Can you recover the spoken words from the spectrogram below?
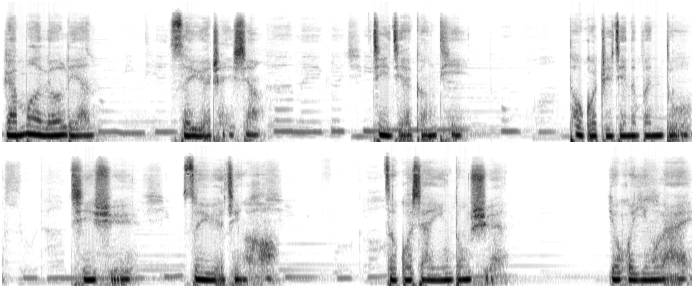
染墨流连，岁月沉香，季节更替。透过指尖的温度，期许岁月静好。走过夏阴冬雪，又会迎来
